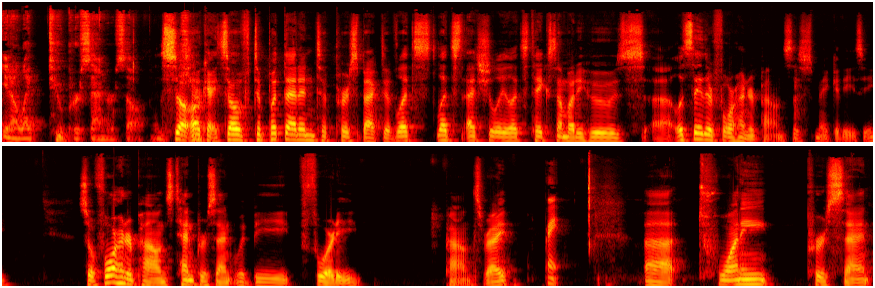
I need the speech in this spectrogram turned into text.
you know like two percent or so. So Sure. okay, so to put that into perspective, let's let's actually let's take somebody who's uh, let's say they're 400 pounds. Let's make it easy. So 400 pounds, 10 percent would be 40 pounds, right? Right. Uh, 20 percent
